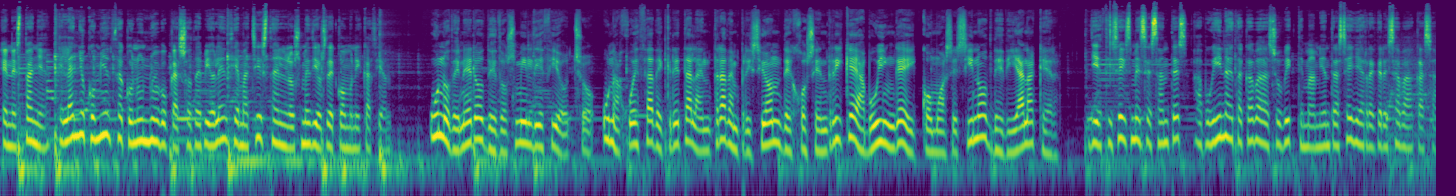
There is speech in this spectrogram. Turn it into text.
En España, el año comienza con un nuevo caso de violencia machista en los medios de comunicación. 1 de enero de 2018, una jueza decreta la entrada en prisión de José Enrique Abuin Gay como asesino de Diana Kerr. Dieciséis meses antes, Abuin atacaba a su víctima mientras ella regresaba a casa.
